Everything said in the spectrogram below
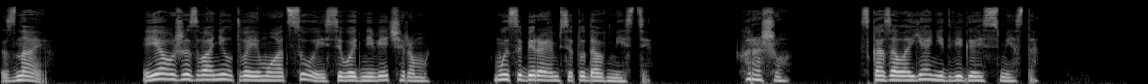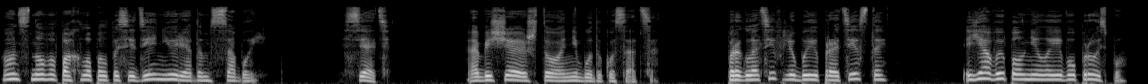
Знаю. Я уже звонил твоему отцу, и сегодня вечером мы собираемся туда вместе. Хорошо, сказала я, не двигаясь с места. Он снова похлопал по сиденью рядом с собой. «Сядь. Обещаю, что не буду кусаться». Проглотив любые протесты, я выполнила его просьбу,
